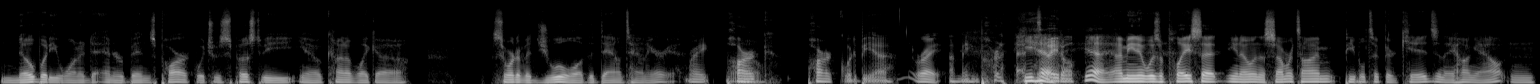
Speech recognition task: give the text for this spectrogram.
nobody wanted to enter Binns Park, which was supposed to be, you know, kind of like a sort of a jewel of the downtown area. Right. Park park would be a, Right. a main part of that yeah, title. Yeah. I mean, it was a place that, you know, in the summertime, people took their kids and they hung out and,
